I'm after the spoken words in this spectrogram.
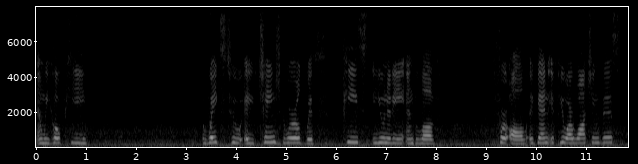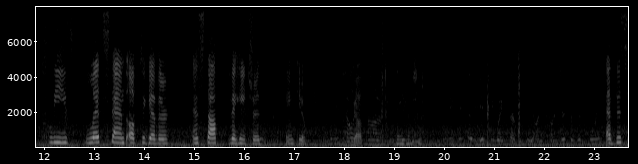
and we hope he wakes to a changed world with peace, unity, and love for all. Again, if you are watching this, please let's stand up together and stop the hatred. Thank you. Can you tell Yeah. us, um, Thank you. he, did you, you said if he wakes up, is he unconscious at this point? At this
